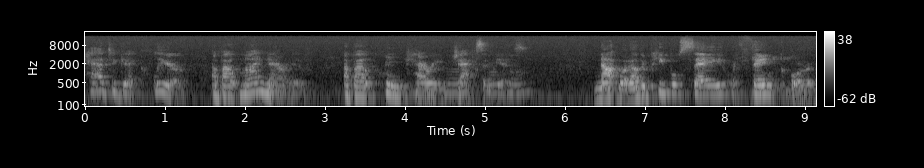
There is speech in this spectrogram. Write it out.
had to get clear about my narrative about who Cari mm-hmm. Jackson mm-hmm. is not what other people say or think or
